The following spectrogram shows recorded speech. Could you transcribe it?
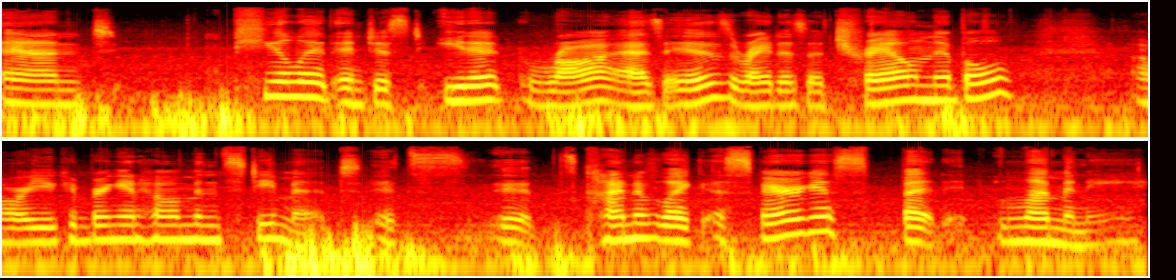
and peel it and just eat it raw as is, right as a trail nibble, or you can bring it home and steam it. It's it's kind of like asparagus but lemony.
